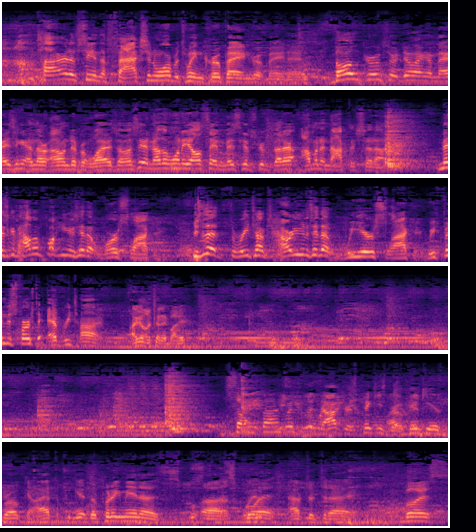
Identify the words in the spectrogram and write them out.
I'm tired of seeing the faction war between Group A and Group B, dude. Both groups are doing amazing in their own different ways. So if I see another one of y'all say Mizkif's group's better, I'm gonna knock the shit out of you. Miskiff, how the fuck are you gonna say that we're slacking? You said that three times. How are you gonna say that we're slacking? We finish first every time. I go to anybody. Sometimes. Went to the doctor. His pinky's broken. Pinky is broken. I have to forget. They're putting me in a sp- uh, split after today. boys.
